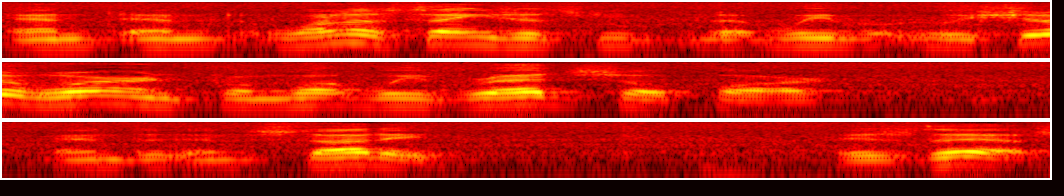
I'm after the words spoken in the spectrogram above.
And and one of the things that's, that we we should have learned from what we've read so far and and studied is this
